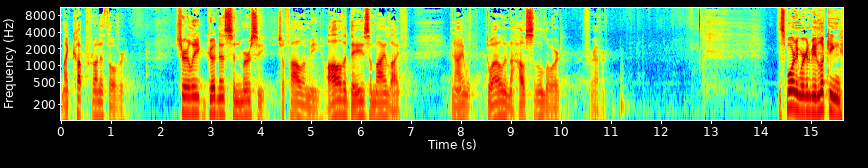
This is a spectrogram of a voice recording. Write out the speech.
my cup runneth over. Surely goodness and mercy shall follow me all the days of my life, and I will dwell in the house of the Lord forever. This morning we're going to be looking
